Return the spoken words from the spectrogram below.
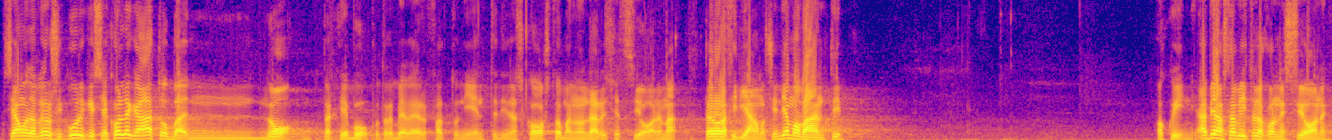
Siamo davvero sicuri che sia collegato? Beh, mm, no, perché boh, potrebbe aver fatto niente di nascosto, ma non dare eccezione. Ma per ora fidiamoci, andiamo avanti. Oh, quindi, abbiamo stabilito la connessione.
